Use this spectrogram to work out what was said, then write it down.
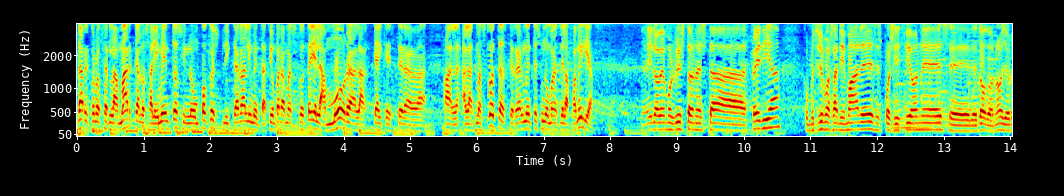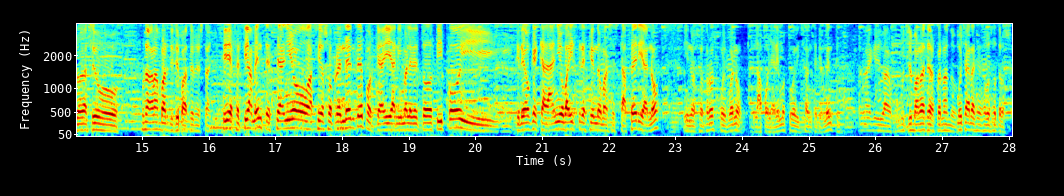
dar a conocer la marca, los alimentos, sino un poco explicar la alimentación para mascota y el amor a la, que hay que estar a las mascotas, que realmente es uno más de la familia. Ahí lo hemos visto en esta feria, con muchísimos animales, exposiciones, eh, de todo, ¿no? Yo creo que ha sido una gran participación este año. Sí, efectivamente, este año ha sido sorprendente porque hay animales de todo tipo y creo que cada año va a ir creciendo más esta feria, ¿no? Y nosotros, pues bueno, la apoyaremos como he dicho anteriormente. Muchísimas gracias, Fernando. Muchas gracias a vosotros.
